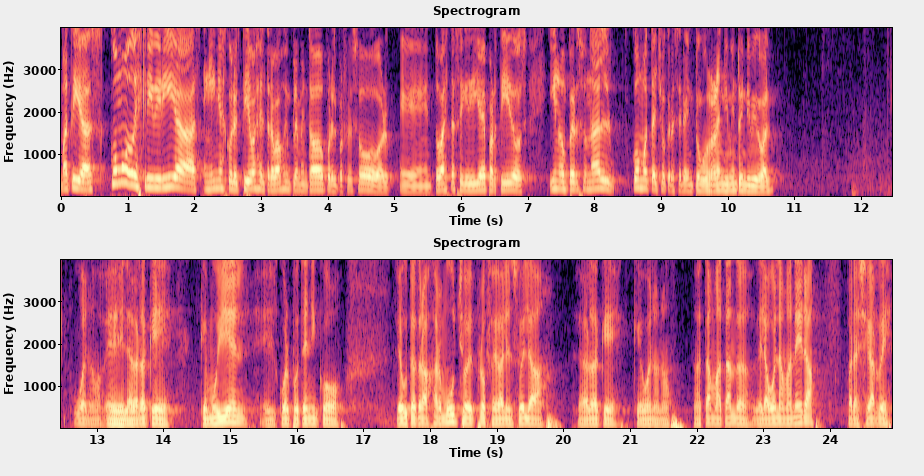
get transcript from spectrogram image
Matías, ¿cómo describirías en líneas colectivas el trabajo implementado por el profesor en toda esta seguidilla de partidos y en lo personal, cómo te ha hecho crecer en tu rendimiento individual? Bueno, eh, la verdad que, que muy bien. El cuerpo técnico le gusta trabajar mucho. El profe Valenzuela, la verdad que, que bueno, no, nos está matando de la buena manera para llegar de,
